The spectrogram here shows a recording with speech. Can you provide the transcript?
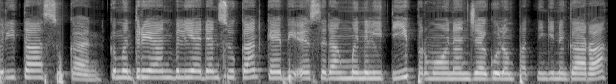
Berita Sukan. Kementerian Belia dan Sukan KBS sedang meneliti permohonan jago lompat tinggi negara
